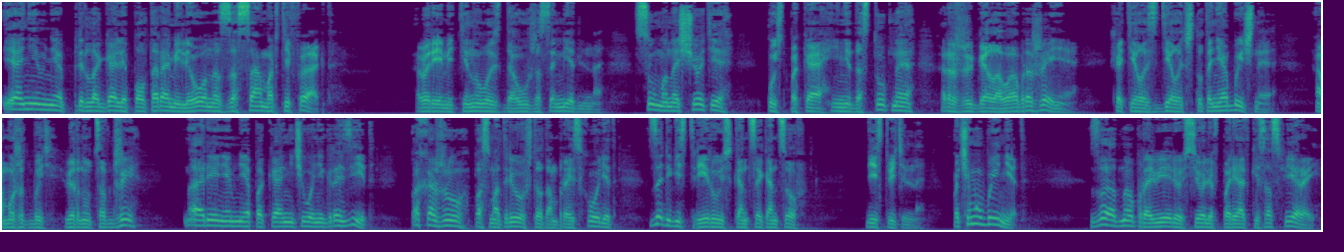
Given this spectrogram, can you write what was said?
И они мне предлагали полтора миллиона за сам артефакт. Время тянулось до ужаса медленно. Сумма на счете, пусть пока и недоступная, разжигала воображение. Хотелось сделать что-то необычное. А может быть, вернуться в G? На арене мне пока ничего не грозит. Похожу, посмотрю, что там происходит – зарегистрируюсь в конце концов. Действительно, почему бы и нет? Заодно проверю, все ли в порядке со сферой.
